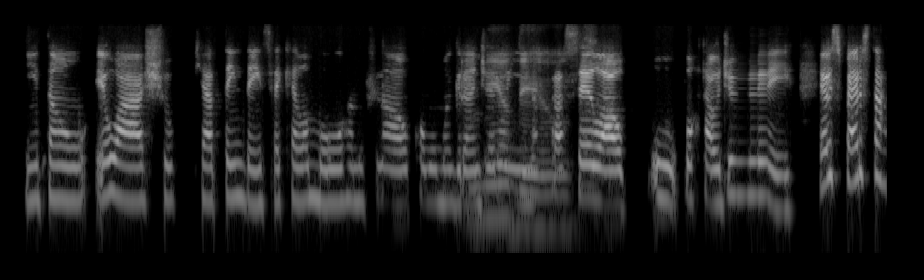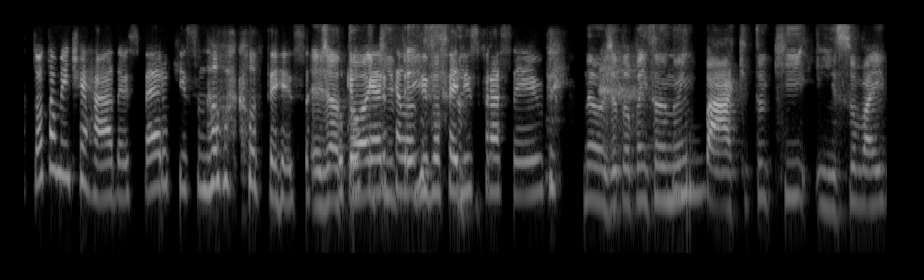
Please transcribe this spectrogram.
Então, eu acho que a tendência é que ela morra no final como uma grande Meu heroína para selar o, o portal de vez. Eu espero estar totalmente errada, eu espero que isso não aconteça. Eu já Porque eu quero aqui que ela viva feliz para sempre. Não, eu já tô pensando no impacto que isso vai,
